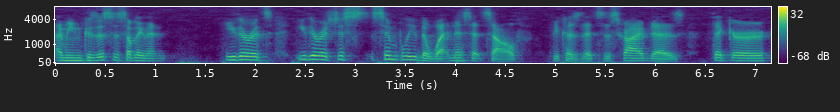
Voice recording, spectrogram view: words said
I mean, because this is something that either it's either it's just simply the wetness itself, because it's described as thicker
